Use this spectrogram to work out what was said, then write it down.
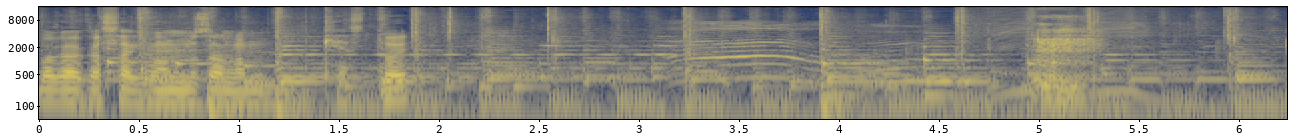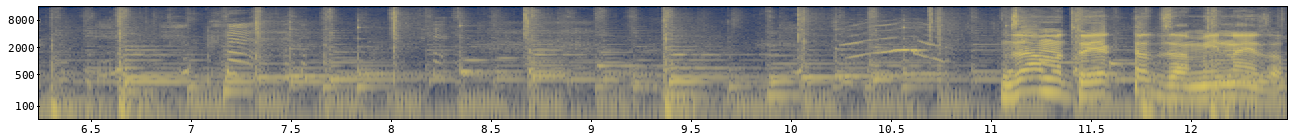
बघा कसा घेऊन मसाला खेचतोय. जा मग तू एकटाच जा मी नाही जात.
